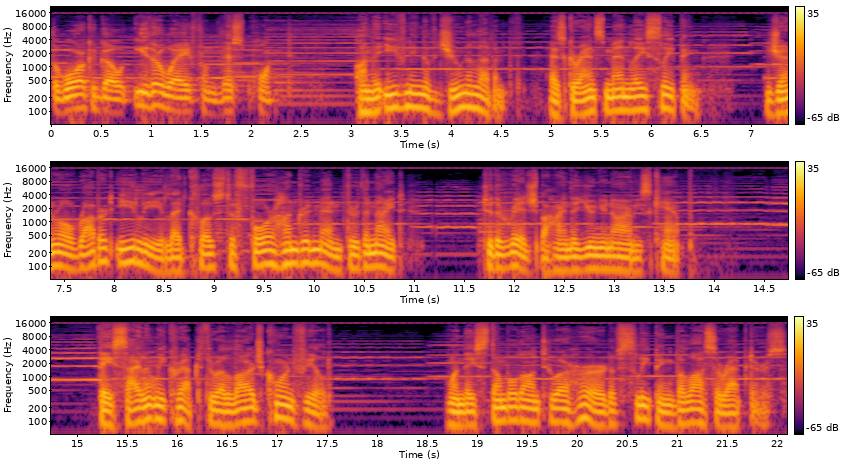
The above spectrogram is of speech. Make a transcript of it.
The war could go either way from this point. On the evening of June 11th, as Grant's men lay sleeping, General Robert E. Lee led close to 400 men through the night to the ridge behind the Union Army's camp. They silently crept through a large cornfield when they stumbled onto a herd of sleeping velociraptors.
